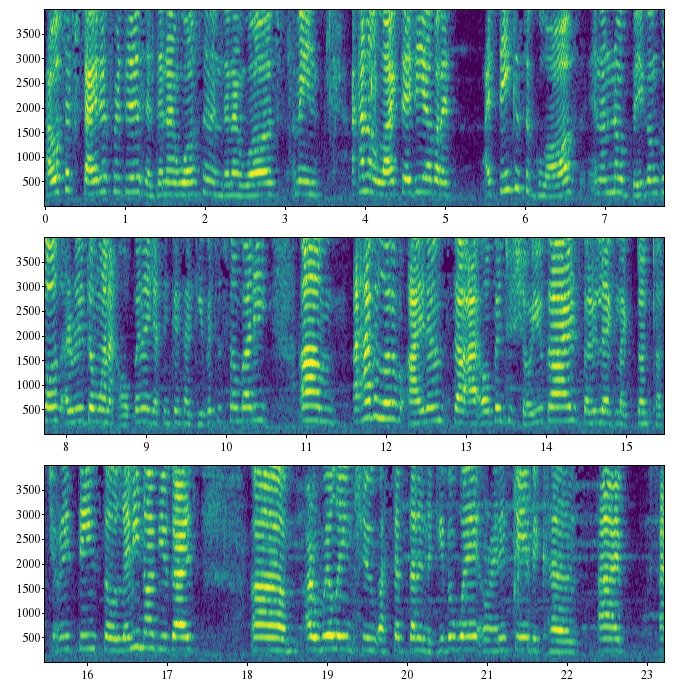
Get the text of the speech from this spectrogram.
I was excited for this and then I wasn't and then I was. I mean, I kind of like the idea, but I, I think it's a gloss and I'm not big on gloss. I really don't want to open it just in case I give it to somebody. Um, I have a lot of items that I open to show you guys, but like, like don't touch anything. So let me know if you guys um, are willing to accept that in a giveaway or anything because I, I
